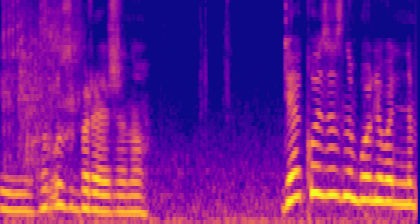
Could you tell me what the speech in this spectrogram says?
І гру збережено. Дякую за знеболювальне.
